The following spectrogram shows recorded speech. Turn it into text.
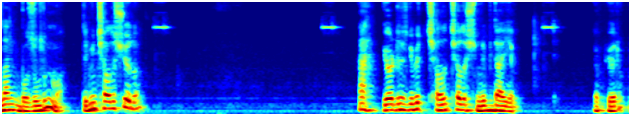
Ulan bozuldun mu? Demin çalışıyordu. Heh, gördüğünüz gibi çal çalış şimdi bir daha yap yapıyorum.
